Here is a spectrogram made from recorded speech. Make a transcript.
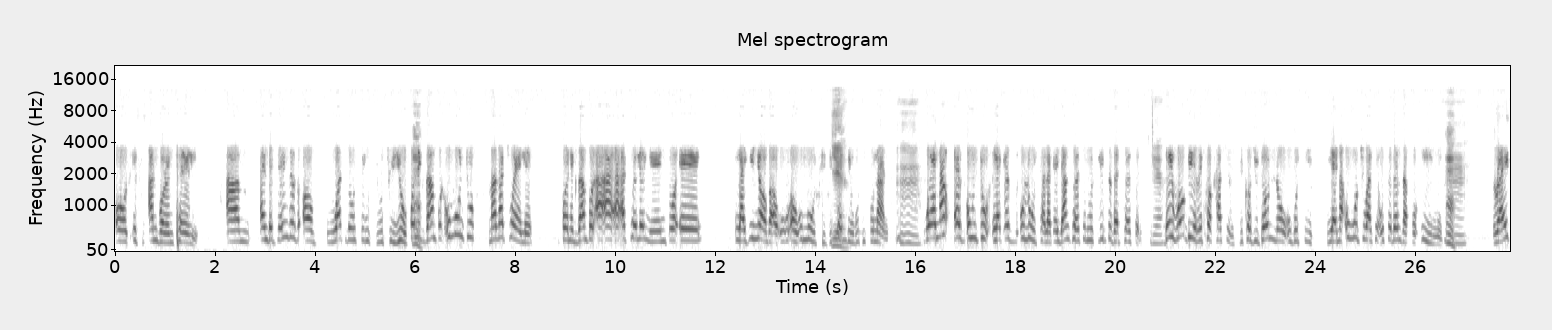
or it's involuntarily. Um, and the dangers of what those things do to you. For an example, umuntu makatwele, for an example, a- a- a- atwele ngento e like inyoka u- or umuthi Yeah. depending ukuthi mm-hmm. ufunani. Wena as umuntu like as ulutsha like a young person who sleeps with that person Yeah. there will be repercussions because you don't know ukuthi yena umuthi wakhe usebenza for ini hmm. mm-hmm. right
